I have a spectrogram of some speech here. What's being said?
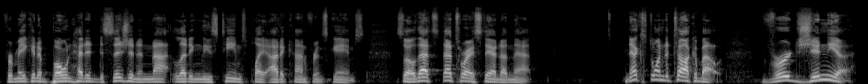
for making a boneheaded decision and not letting these teams play out of conference games. So that's that's where I stand on that. Next one to talk about: Virginia.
